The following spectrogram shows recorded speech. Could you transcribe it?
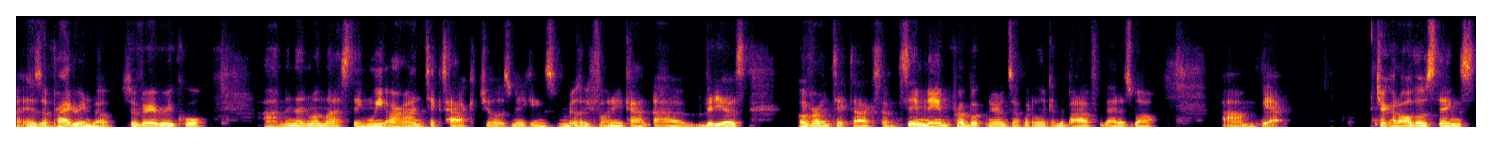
uh, is a pride rainbow. So very, very cool. Um, and then one last thing, we are on TikTok. Jill is making some really funny con- uh, videos over on TikTok. So same name, Pro Book Nerds. I'll put a link in the bio for that as well. Um, yeah, check out all those things.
